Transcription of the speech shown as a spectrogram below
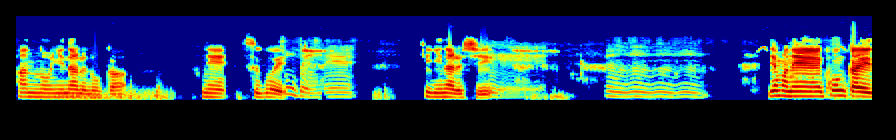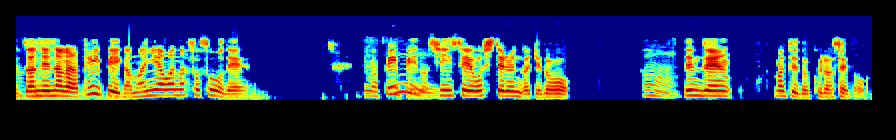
反応になるのか、ね、すごいそうだよね。気になるえし。えうんうんうんうん。でもね、今回残念ながら PayPay が間に合わなさそうで、今 PayPay の申請をしてるんだけど、うん。全然待てど暮らせど、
